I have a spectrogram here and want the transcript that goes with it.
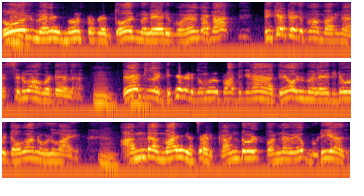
தோல் மேல இன்னொருத்தவங்க தோல் மேல ஏறி போய் கேட்டா டிக்கெட் எடுப்பான் பாருங்க சினிமா கோட்டையில. ம் தியேட்டர்ல டிக்கெட் எடுக்கும்போது பாத்தீங்கன்னா தேவல் மேல ஏறிட்டு போய் டொவான்னு விழுவாங்க ம். அந்த மாதிரி சார் கண்ட்ரோல் பண்ணவே முடியாது.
